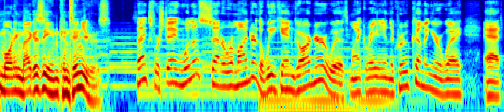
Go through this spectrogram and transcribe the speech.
Morning Magazine continues. Thanks for staying with us. And a reminder The Weekend Gardener with Mike Rayleigh and the crew coming your way at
